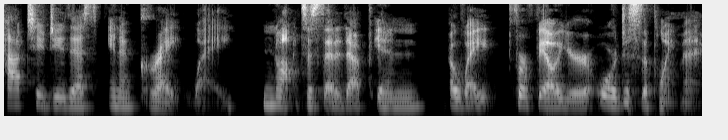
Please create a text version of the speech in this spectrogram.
how to do this in a great way, not to set it up in a way for failure or disappointment.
